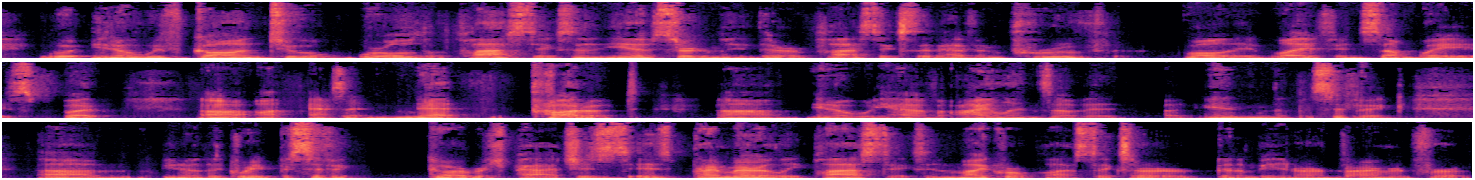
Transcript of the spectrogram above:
you know, we've gone to a world of plastics, and you know, certainly there are plastics that have improved quality of life in some ways, but uh, as a net product, um, you know, we have islands of it uh, in the Pacific. Um, you know, the Great Pacific garbage patch is is primarily plastics, and microplastics are going to be in our environment for a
